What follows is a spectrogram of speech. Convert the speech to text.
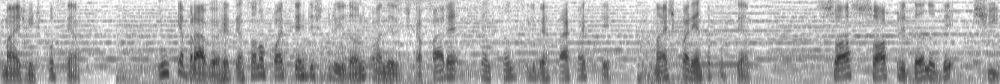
mais 20%. Inquebrável. A retenção não pode ser destruída. A única maneira de escapar é tentando se libertar com a ST, mais 40%. Só sofre dano de X.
